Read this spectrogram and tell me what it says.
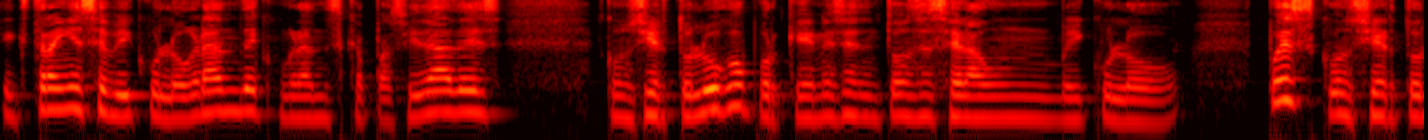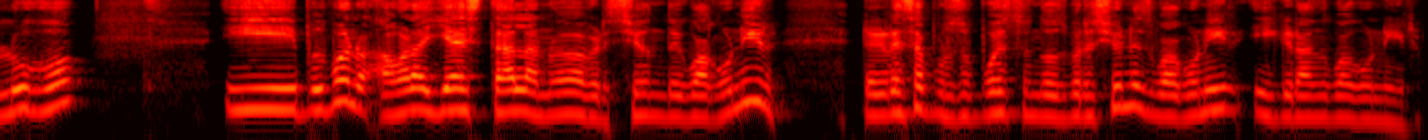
Extraña ese vehículo grande, con grandes capacidades, con cierto lujo, porque en ese entonces era un vehículo pues con cierto lujo. Y pues bueno, ahora ya está la nueva versión de Wagoneer. Regresa por supuesto en dos versiones, Wagoneer y Grand Wagoneer.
